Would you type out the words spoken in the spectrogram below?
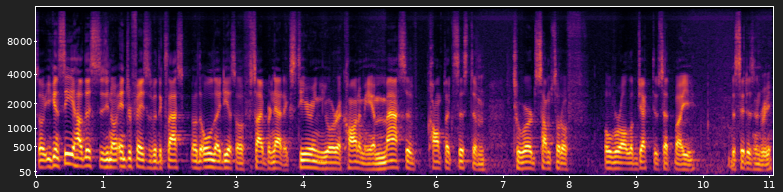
so you can see how this, you know, interfaces with the class, or the old ideas of cybernetics, steering your economy, a massive, complex system, towards some sort of overall objective set by the citizenry.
